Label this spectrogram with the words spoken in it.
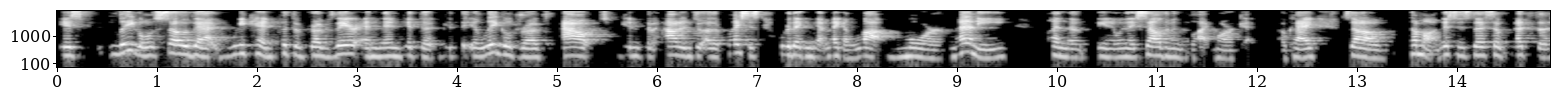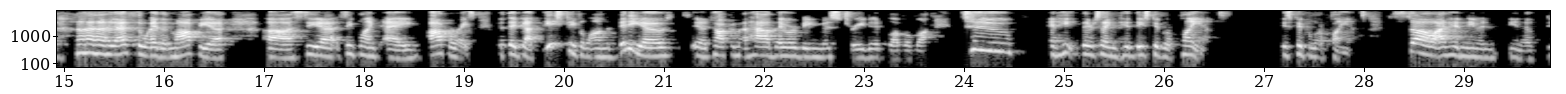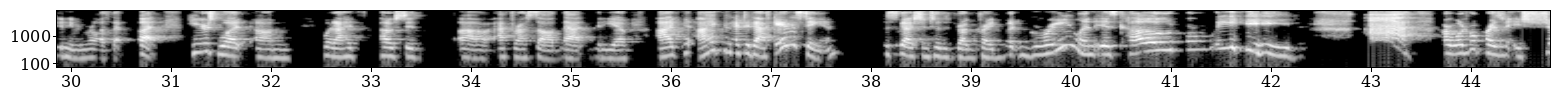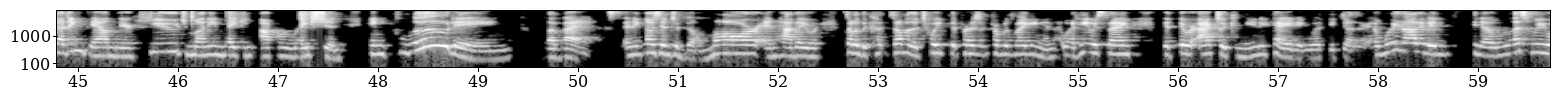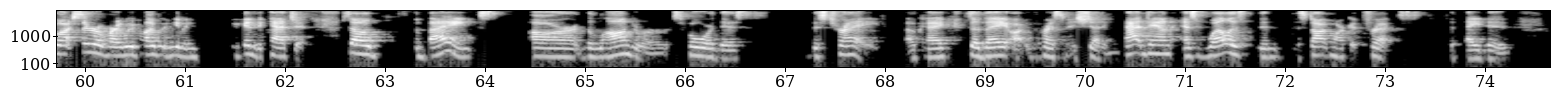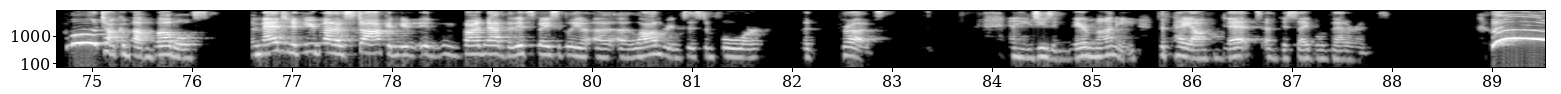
is legal so that we can put the drugs there and then get the get the illegal drugs out, getting them out into other places where they can get make a lot more money in the you know when they sell them in the black market. Okay, so come on, this is this that's the that's the way the mafia uh, C uh, C blank A operates. But they've got these people on the videos, you know, talking about how they were being mistreated, blah blah blah. To and he, they're saying hey, these people are plants these people are plants. So I hadn't even, you know, didn't even realize that. But here's what um, what I had posted uh, after I saw that video. I I had connected Afghanistan discussion to the drug trade, but Greenland is code for weed. Ah, our wonderful president is shutting down their huge money making operation, including the banks. And he goes into Bill Maher and how they were some of the some of the tweets that President Trump was making and what he was saying that they were actually communicating with each other. And we're not even, you know, unless we watch Serial Brain, we probably wouldn't even begin to catch it. So the banks are the launderers for this this trade. Okay, so they are the president is shutting that down as well as the, the stock market tricks that they do. Woo, talk about bubbles imagine if you got a stock and you, you find out that it's basically a, a laundering system for the drugs and he's using their money to pay off debts of disabled veterans Woo!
